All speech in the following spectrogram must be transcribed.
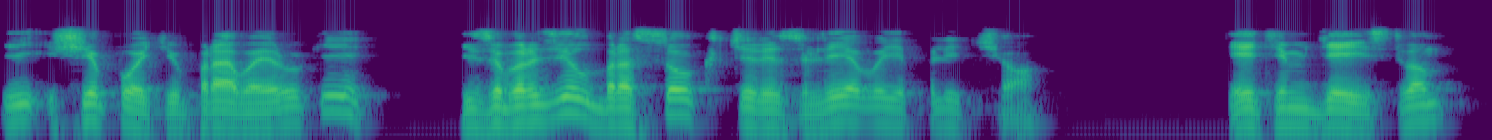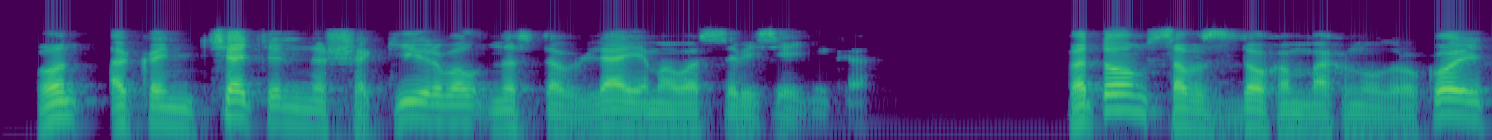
и щепотью правой руки изобразил бросок через левое плечо. Этим действом он окончательно шокировал наставляемого собеседника. Потом со вздохом махнул рукой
